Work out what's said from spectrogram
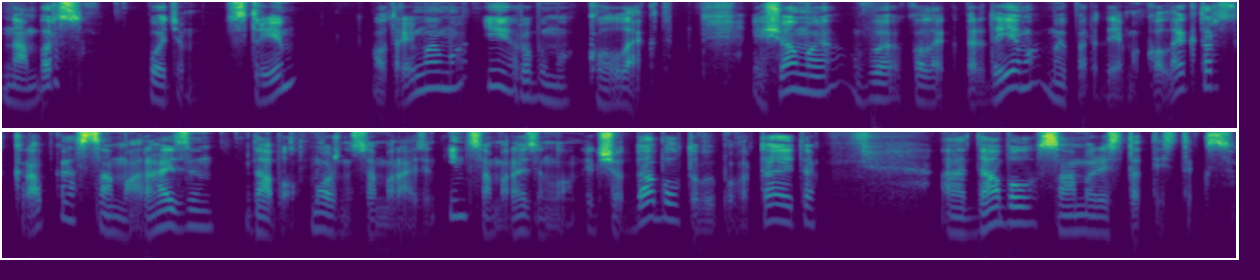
numbers, потім stream, отримуємо і робимо collect. І що ми в collect передаємо? Ми передаємо collectors.summarizing double. Можна summarizing in, summarizing long. Якщо double, то ви повертаєте double summary statistics.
